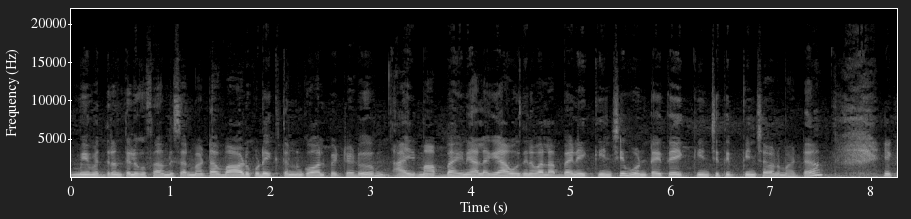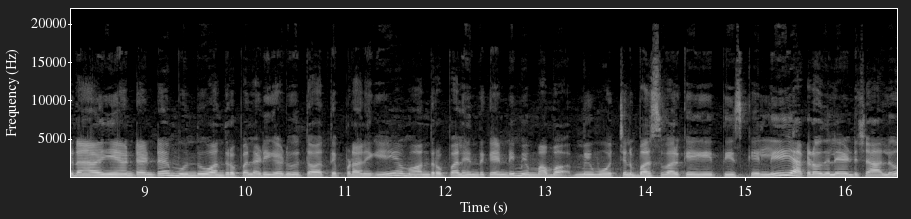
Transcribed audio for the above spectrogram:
మేమిద్దరం తెలుగు ఫ్యామిలీస్ అనమాట వాడు కూడా ఎక్కుతాను గోల్ పెట్టాడు. అవి మా అబ్బాయిని అలాగే ఆ వదిన వాళ్ళ అబ్బాయిని ఎక్కించి వంట అయితే ఎక్కించి తిప్పించాం అనమాట ఇక్కడ ఏంటంటే ముందు వంద రూపాయలు అడిగాడు త- తిప్పడానికి. వంద రూపాయలు ఎందుకండి? మేము మా మేము వచ్చిన బస్సు వరకు తీసుకెళ్ళి అక్కడ వదిలేయండి చాలు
